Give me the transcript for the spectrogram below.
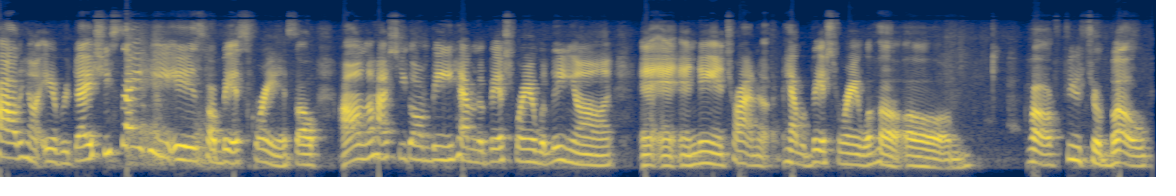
calling him every day. She say he is her best friend. So I don't know how she gonna be having a best friend with Leon and, and, and then trying to have a best friend with her um her future beau,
